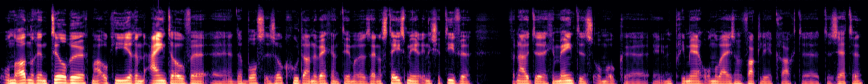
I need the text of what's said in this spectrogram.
onder andere in Tilburg, maar ook hier in Eindhoven, de Bos is ook goed aan de weg aan timmeren. Zijn er steeds meer initiatieven vanuit de gemeentes om ook in het primair onderwijs een vakleerkracht te zetten.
